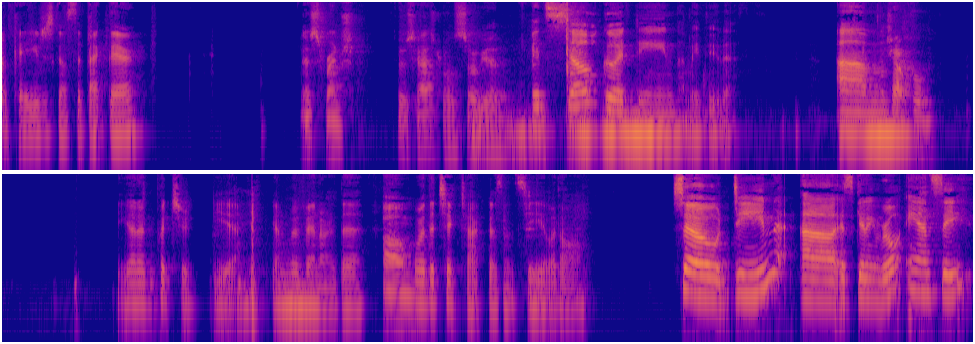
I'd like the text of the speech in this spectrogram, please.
okay, you're just going to sit back there. This French toast casserole is so good. It's so good, Dean. Let me do this. Um, you gotta put your yeah, you gotta move in, or the Um, or the TikTok doesn't see you at all. So Dean uh, is getting real antsy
